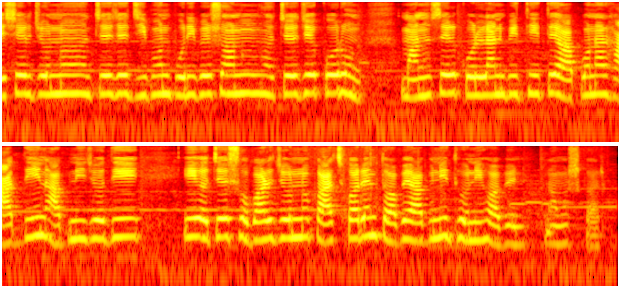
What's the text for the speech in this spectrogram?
দেশের জন্য হচ্ছে যে জীবন পরিবেশন হচ্ছে যে করুন। মানুষের কল্যাণ বৃদ্ধিতে আপনার হাত দিন। আপনি যদি ই হচ্ছে সবার জন্য কাজ করেন তবে আপনি ধনী হবেন। নমস্কার।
